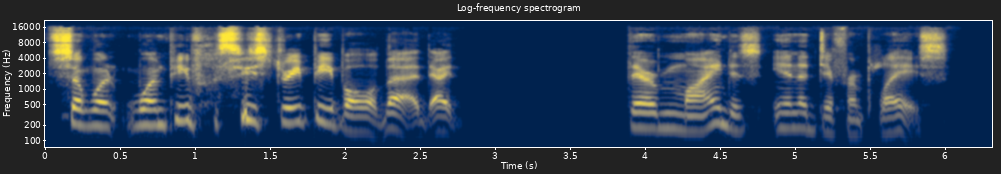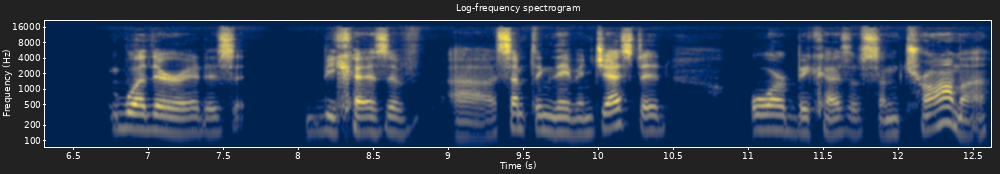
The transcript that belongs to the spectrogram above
So when when people see street people, that, that their mind is in a different place, whether it is because of uh, something they've ingested or because of some trauma,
